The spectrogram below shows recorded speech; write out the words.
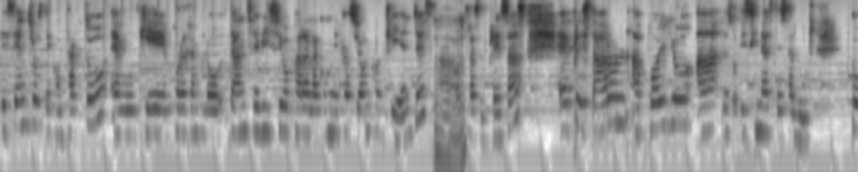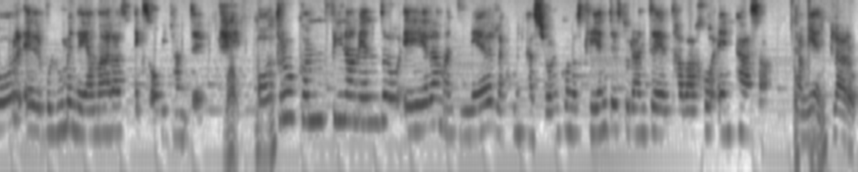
de centros de contacto que, por ejemplo, dan servicio para la comunicación con clientes, a otras empresas, eh, prestaron apoyo a las oficinas de salud por el volumen de llamadas exorbitante. Otro confinamiento era mantener la comunicación con los clientes durante el trabajo en casa. También, claro,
